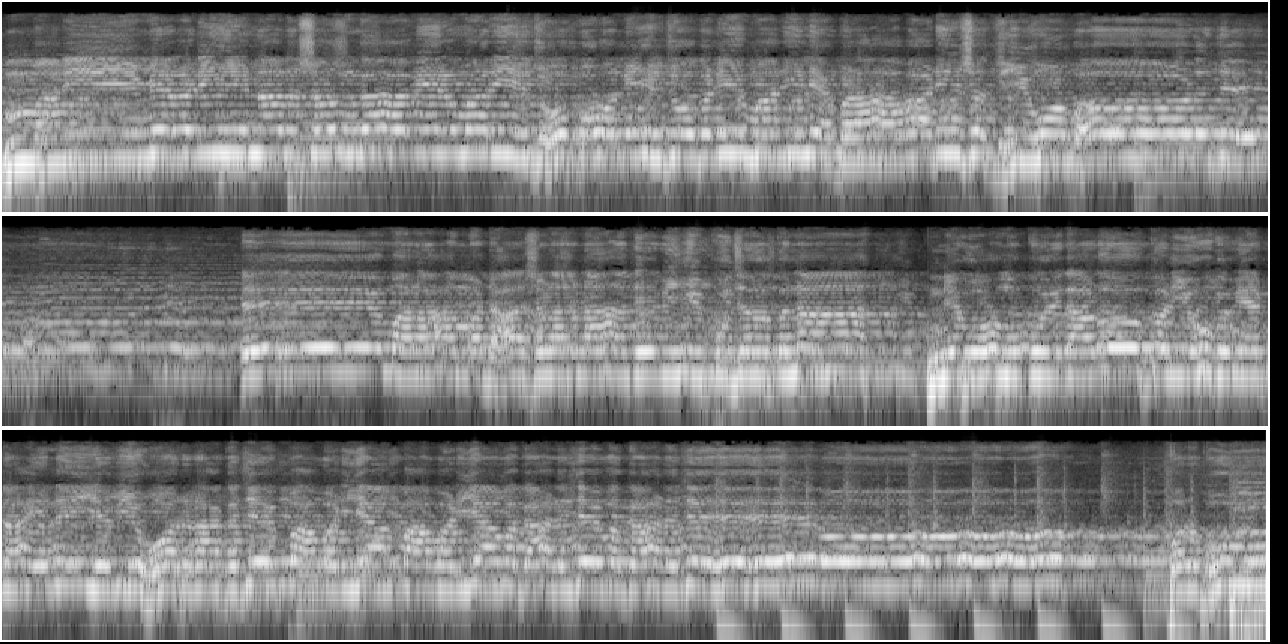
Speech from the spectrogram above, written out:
મારી નાન મારી જોપોની જોગણી મારી ને બળાવાડી સધીઓ ભળજે દેવી પૂજકના નેવો કોઈ દાડો કળિયુગ વેટાય નહીં એવી હોર રાખજે પાવડિયા પાવડિયા વગાડજે વગાડજે. પ્રભુ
